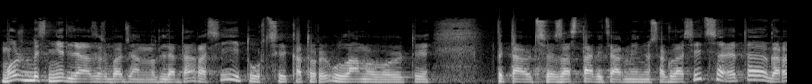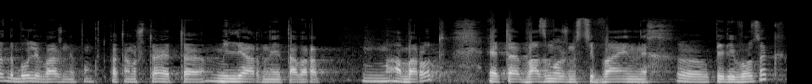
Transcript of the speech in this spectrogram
Может быть, не для Азербайджана, но для России и Турции, которые уламывают и пытаются заставить Армению согласиться, это гораздо более важный пункт, потому что это миллиардные товарообороты оборот, это возможности военных э, перевозок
